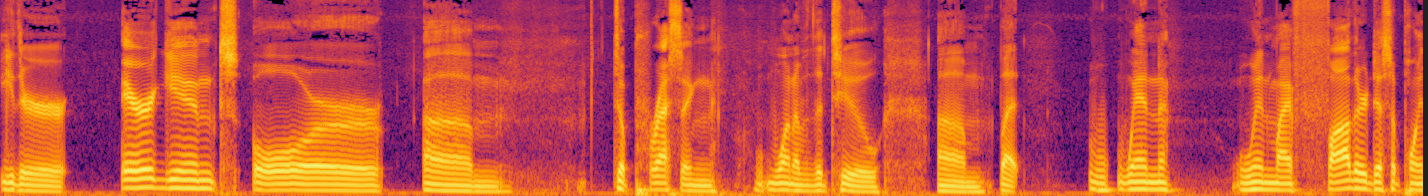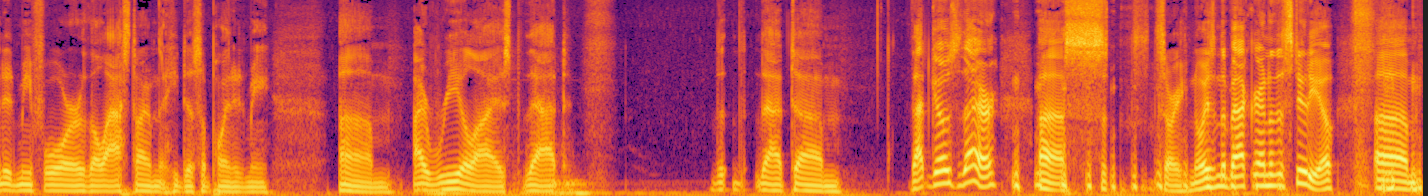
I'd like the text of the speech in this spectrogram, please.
either arrogant or um, depressing, one of the two. Um, but when when my father disappointed me for the last time that he disappointed me, um, I realized that th- that um, that goes there. Uh, s- sorry, noise in the background of the studio. Um,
